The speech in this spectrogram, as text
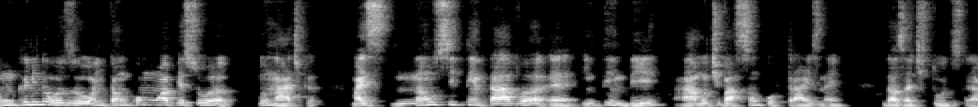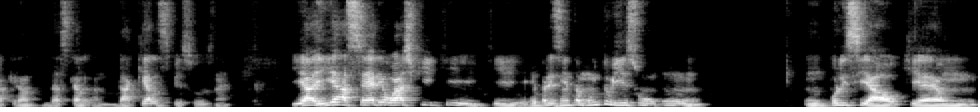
um criminoso, ou então como uma pessoa lunática. Mas não se tentava é, entender a motivação por trás né, das atitudes daquelas pessoas. Né? E aí a série eu acho que, que, que representa muito isso, um, um policial que é um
